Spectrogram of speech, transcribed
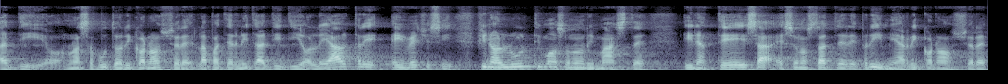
a Dio, non ha saputo riconoscere la paternità di Dio. Le altre e invece sì, fino all'ultimo sono rimaste in attesa e sono state le prime a riconoscere,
